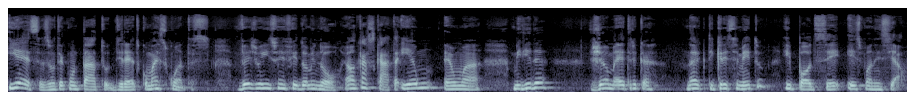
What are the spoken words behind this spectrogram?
E essas vão ter contato direto com mais quantas? Vejam isso em efeito dominó. É uma cascata e é, um, é uma medida geométrica né, de crescimento e pode ser exponencial.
